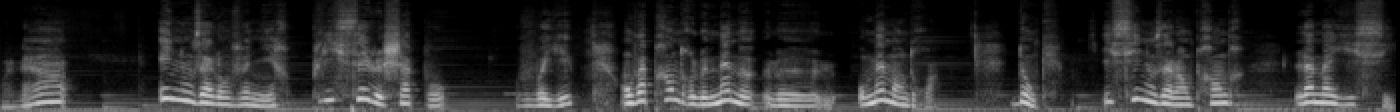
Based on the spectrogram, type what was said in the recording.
voilà. Et nous allons venir plisser le chapeau. Vous voyez, on va prendre le même, au même endroit. Donc, ici, nous allons prendre la maille ici,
